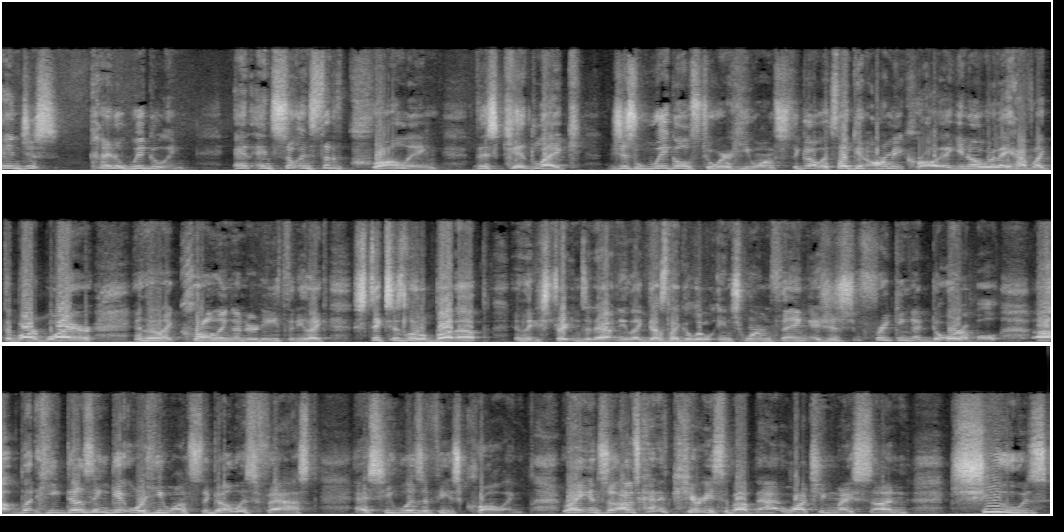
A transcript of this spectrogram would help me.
and just kind of wiggling. And, and so instead of crawling, this kid like just wiggles to where he wants to go. It's like an army crawl, like, you know, where they have like the barbed wire and they're like crawling underneath and he like sticks his little butt up and then he straightens it out and he like does like a little inchworm thing. It's just freaking adorable. Uh, but he doesn't get where he wants to go as fast as he was if he's crawling, right? And so I was kind of curious about that, watching my son choose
